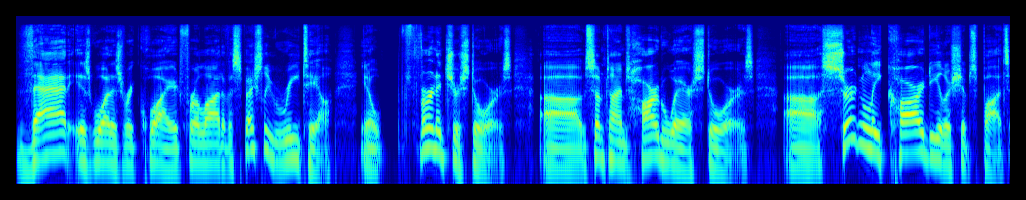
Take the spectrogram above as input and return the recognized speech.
that is what is required for a lot of, especially retail, you know, furniture stores, uh, sometimes hardware stores, uh, certainly car dealership spots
